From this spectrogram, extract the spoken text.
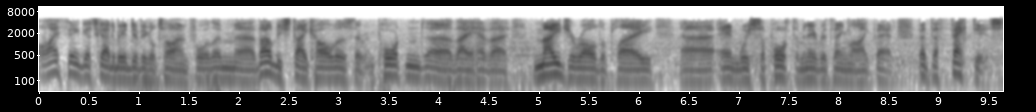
I think it's going to be a difficult time for them. Uh, they'll be stakeholders, they're important, uh, they have a major role to play, uh, and we support them and everything like that. But the fact is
